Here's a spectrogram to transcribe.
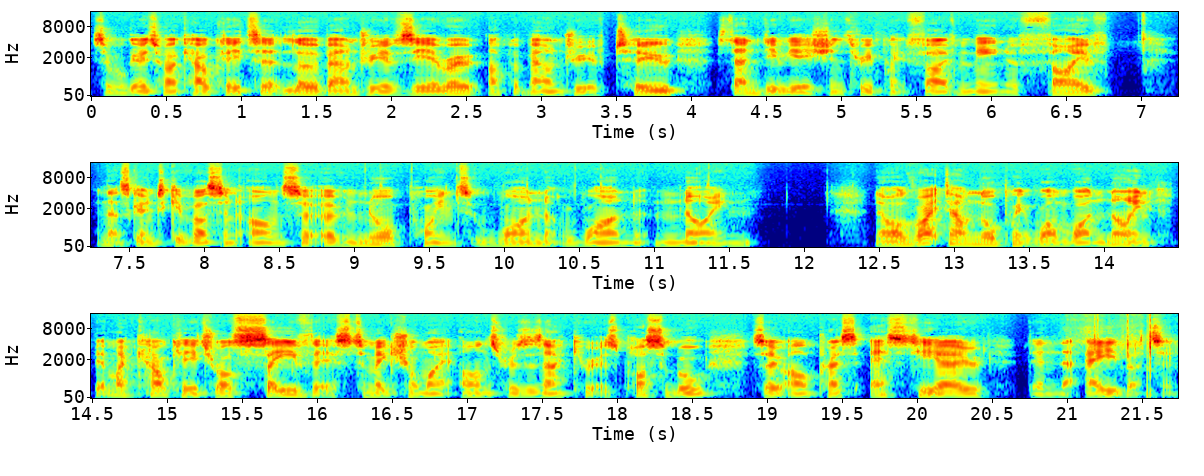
So we'll go to our calculator, lower boundary of 0, upper boundary of 2, standard deviation 3.5, mean of 5, and that's going to give us an answer of 0.119. Now I'll write down 0.119, but my calculator I'll save this to make sure my answer is as accurate as possible, so I'll press STO, then the A button.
